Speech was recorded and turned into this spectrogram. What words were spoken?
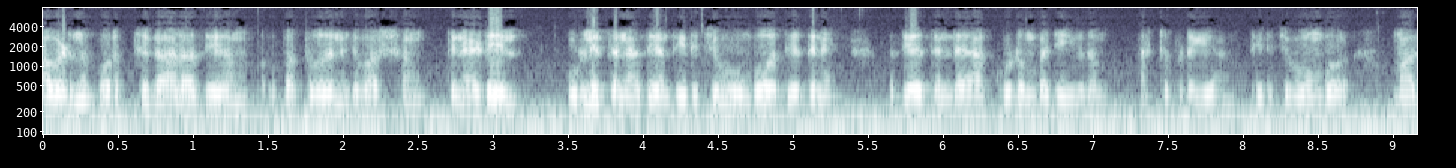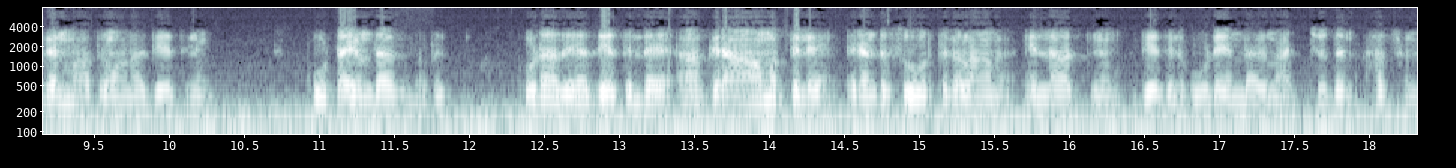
അവിടുന്ന് കുറച്ചു കാലം അദ്ദേഹം പത്ത് പതിനഞ്ച് വർഷത്തിനിടയിൽ ഉള്ളിൽ തന്നെ അദ്ദേഹം തിരിച്ചു പോകുമ്പോൾ അദ്ദേഹത്തിന് അദ്ദേഹത്തിന്റെ ആ കുടുംബ ജീവിതം നഷ്ടപ്പെടുകയാണ്. തിരിച്ചു പോകുമ്പോൾ മകൻ മാത്രമാണ് അദ്ദേഹത്തിന് കൂട്ടായി ഉണ്ടാകുന്നത്. കൂടാതെ അദ്ദേഹത്തിന്റെ ആ ഗ്രാമത്തിലെ രണ്ട് സുഹൃത്തുക്കളാണ് എല്ലാത്തിനും അദ്ദേഹത്തിന്റെ കൂടെ ഉണ്ടാകുന്ന അച്യുതൻ ഹസൻ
